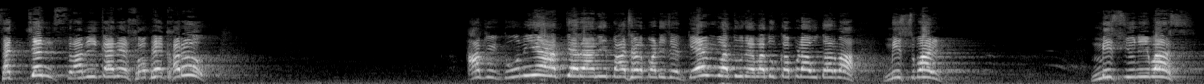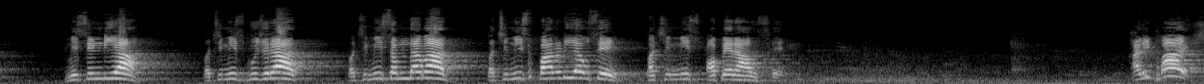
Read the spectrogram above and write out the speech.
સજ્જન શ્રાવિકાને શોભે ખરું? આખી દુનિયા અત્યારે આની પાછળ પડી છે. કેમ વધુ ને વધુ કપડાં ઉતારવા? Miss world miss universe miss India પછી મિસ ગુજરાત પછી મિસ અમદાવાદ, પછી મિસ પાલડી આવશે, પછી મિસ ઓપેરા આવશે. હરીફાઈશ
